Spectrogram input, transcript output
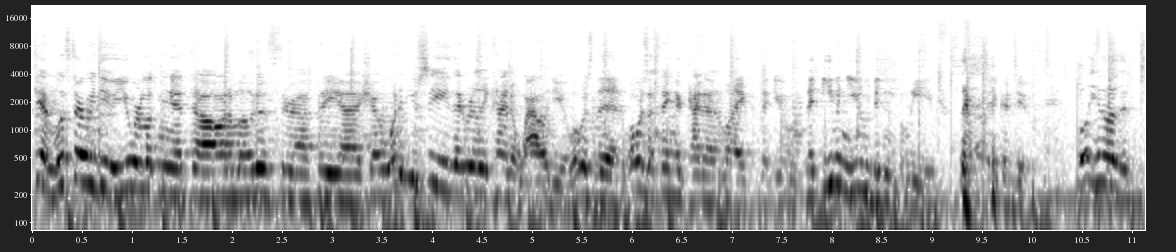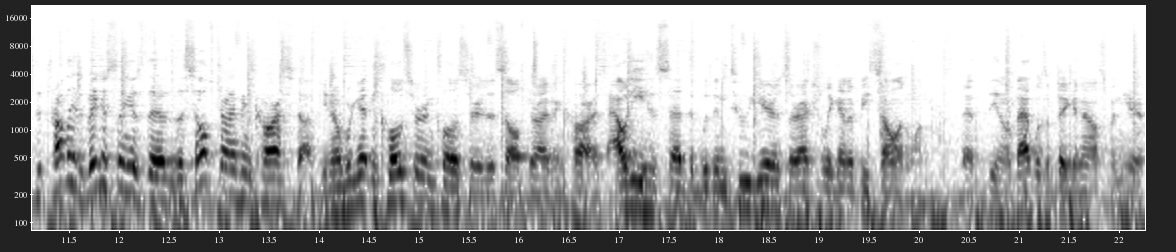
Jim, let's start with you. You were looking at uh, automotive throughout the uh, show. What did you see that really kind of wowed you? What was the what was the thing that kind of like that you that even you didn't believe they could do? Well, you know, the, the, probably the biggest thing is the, the self-driving car stuff. You know, we're getting closer and closer to self-driving cars. Audi has said that within two years they're actually going to be selling one. That you know, that was a big announcement here.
